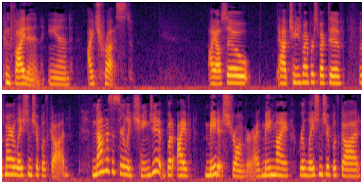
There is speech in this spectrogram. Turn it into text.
confide in and I trust. I also have changed my perspective with my relationship with God. Not necessarily change it, but I've made it stronger. I've made my relationship with God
